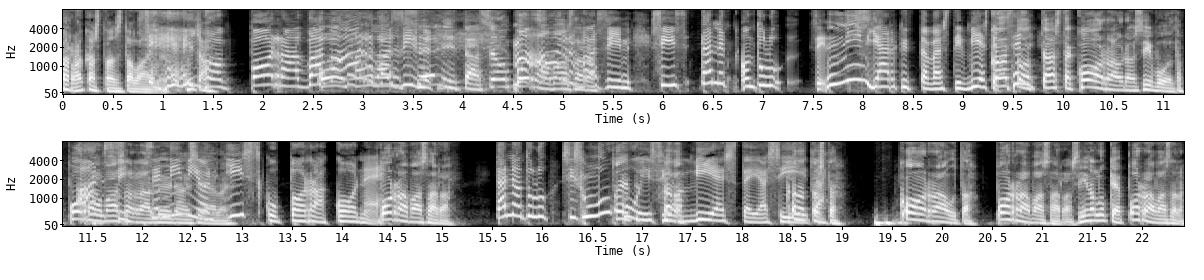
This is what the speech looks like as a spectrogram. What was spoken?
Mä rakastan sitä lainaa. Se ei ole porava, mä arvasin. Selitä, se on poravasara. Mä arvasin. Siis tänne on tullut niin järkyttävästi viesti. Kato sen... tästä K-raudan sivuilta. Poravasara Anssi, sen nimi siellä. on iskuporakone. Poravasara. Tänne on tullut siis lukuisia Toi, viestejä siitä. Kato tosta. K-rauta poravasara. Siinä lukee poravasara.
